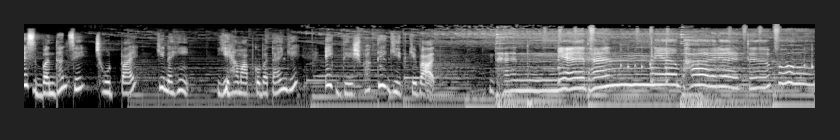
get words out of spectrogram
इस बंधन से छूट पाए कि नहीं, ये हम आपको बताएँगे एक देशभक्ति गीत के बाद। धन्य धन्य भारत भूमि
